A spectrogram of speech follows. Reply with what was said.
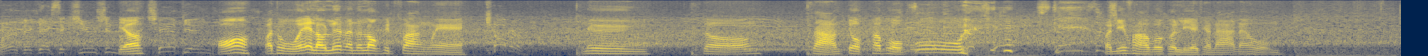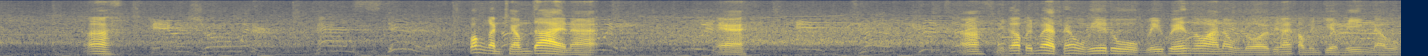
Perfect execution by เดี๋ยว the champion. อ๋อปะโถเอ้ยเราเลื่อนอนาล็อกผิดฝั่งแหม Cover. หนึ่งสองสามจบครับผมโอ้ยวันนี้ฟาวเบอร์โคเลียชนะนะผม อะป้องกันแชมป์ได้นะแหม อะนี่ก็เป็นแมตช์นะผมที่ถูกรีเควสเข้ามานะผมโดยพี่นัทเขาเป็นเกมมิ่งนะผม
